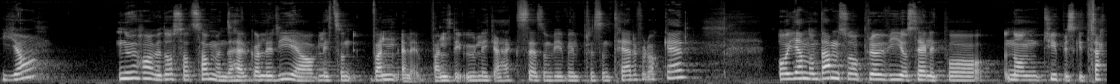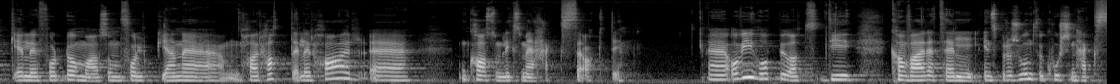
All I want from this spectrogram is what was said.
Ja, nå har vi da satt sammen det her galleriet av litt sånn vel, eller veldig ulike hekser som vi vil presentere for dere. Og gjennom dem så prøver vi å se litt på noen typiske trekk eller fordommer som folk gjerne har hatt eller har, eh, om hva som liksom er hekseaktig. Eh, og vi håper jo at de kan være til inspirasjon for hvordan heks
